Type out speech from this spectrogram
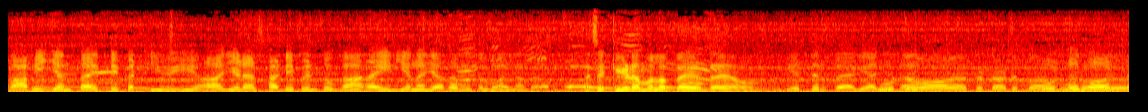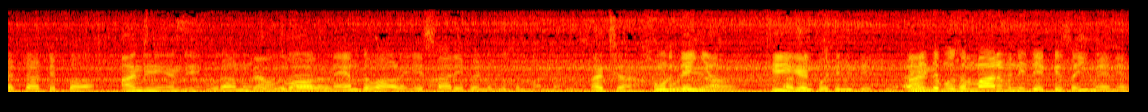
ਕਾਫੀ ਜਨਤਾ ਇੱਥੇ ਇਕੱਠੀ ਹੋਈ ਆ ਜਿਹੜਾ ਸਾਡੇ ਪਿੰਡ ਤੋਂ ਗਾਂਹ ਦਾ ਏਰੀਆ ਨਾ ਜ਼ਿਆਦਾ ਮੁਸਲਮਾਨਾਂ ਦਾ। ਅੱਛਾ ਕਿਹੜਾ ਮਤਲਬ ਪੈ ਜਾਂਦਾ ਆ ਉਹ? ਇੱਧਰ ਪੈ ਗਿਆ ਜਿੱਦਾਂ ਟੋਡਰਵਾਲ ਠੱਟਾ ਟਿੱਬਾ ਹਾਂਜੀ ਹਾਂਜੀ। ਪੂਰਾ ਨੂੰ ਮਹਿਮਦਵਾਲ ਇਹ ਸਾਰੇ ਪਿੰਡ ਮੁਸਲਮਾਨਾਂ ਦੇ। ਅੱਛਾ। ਸੁਣਦੇ ਹੀ ਆ। ਠੀਕ ਹੈ। ਅਸੀਂ ਕੁਝ ਨਹੀਂ ਦੇਖਿਆ ਅਸੀਂ ਹਾਂਜੀ। ਤਾਂ ਮੁਸਲਮਾਨ ਵੀ ਨਹੀਂ ਦੇਖੇ ਸਹੀ ਮੈਨੇ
